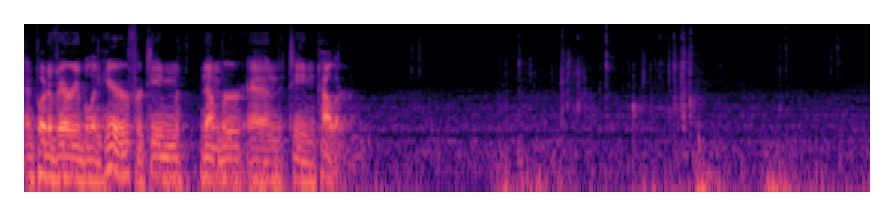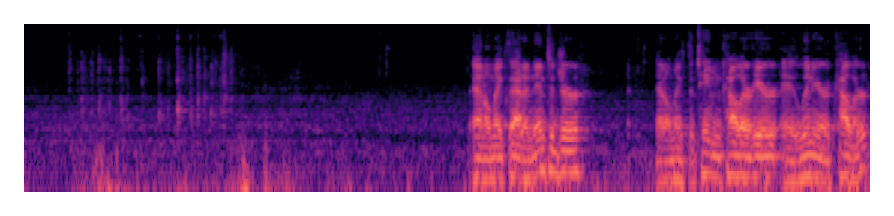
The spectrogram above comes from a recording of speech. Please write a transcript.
and put a variable in here for team number and team color. And I'll make that an integer, and I'll make the team color here a linear color.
